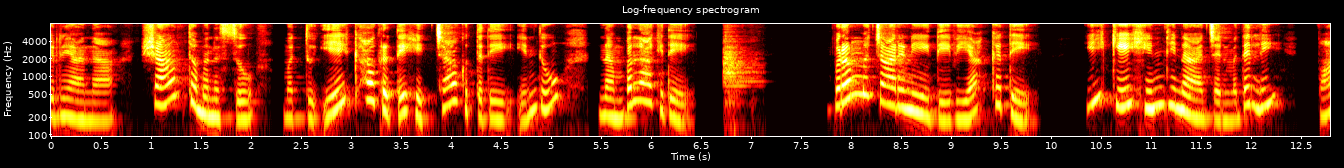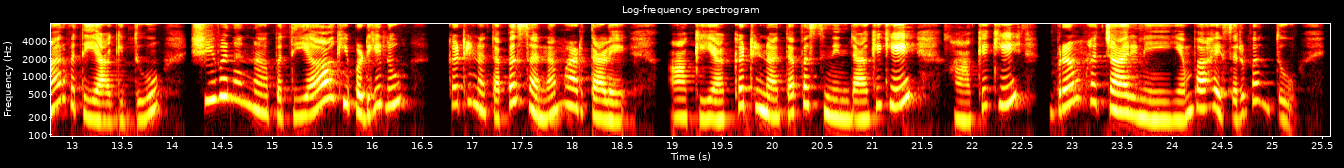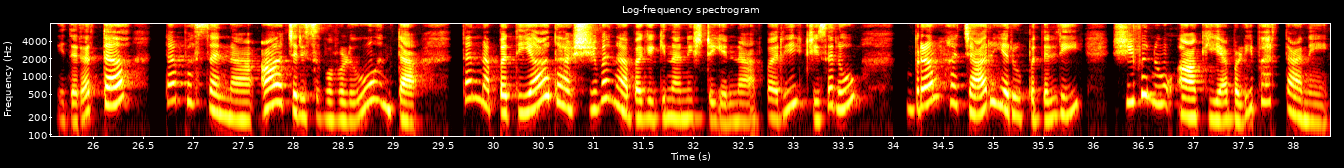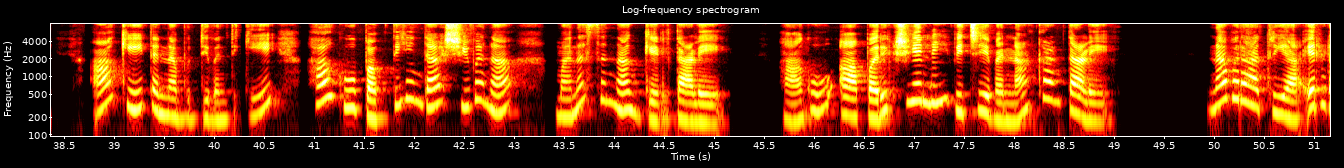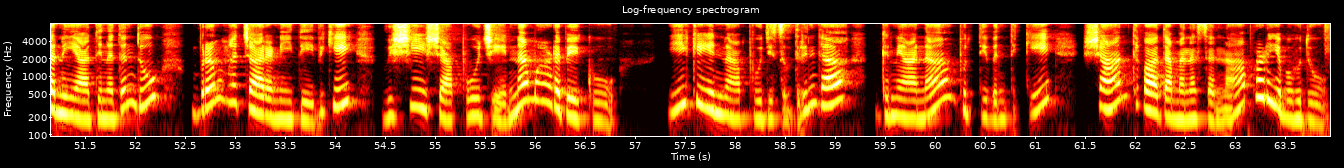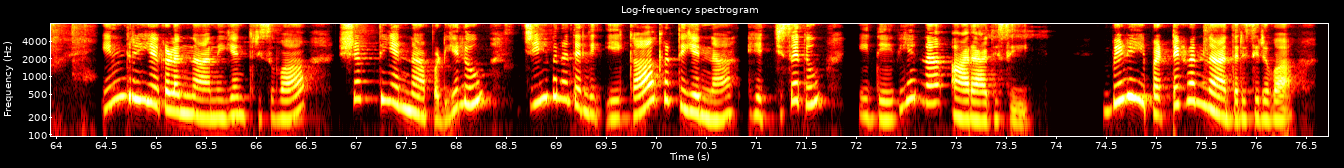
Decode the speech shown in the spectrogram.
ಜ್ಞಾನ, ಶಾಂತ ಮನಸ್ಸು ಮತ್ತು ಏಕಾಗ್ರತೆ ಹೆಚ್ಚಾಗುತ್ತದೆ ಎಂದು ನಂಬಲಾಗಿದೆ. ಬ್ರಹ್ಮಚಾರಿಣಿ ದೇವಿಯ ಕತೆ. ಈಕೆ ಹಿಂದಿನ ಜನ್ಮದಲ್ಲಿ ಪಾರ್ವತಿಯಾಗಿದ್ದು ಶಿವನನ್ನ ಪತಿಯಾಗಿ ಪಡೆಯಲು ಕಠಿಣ ತಪಸ್ಸನ್ನು ಮಾಡ್ತಾಳೆ. ಆಕೆಯ ಕಠಿಣ ತಪಸ್ಸಿನಿಂದಾಗಿಯೇ ಆಕೆಗೆ ಬ್ರಹ್ಮಚಾರಿಣಿ ಎಂಬ ಹೆಸರು ಬಂತು. ಇದರರ್ಥ, ತಪಸ್ಸನ್ನು ಆಚರಿಸುವವಳು ಅಂತ. ತನ್ನ ಪತಿಯಾದ ಶಿವನ ಬಗೆಗಿನ ನಿಷ್ಠೆಯನ್ನು ಪರೀಕ್ಷಿಸಲು ಬ್ರಹ್ಮಚಾರಿಯ ರೂಪದಲ್ಲಿ ಶಿವನು ಆಕೆಯ ಬಳಿ ಬರ್ತಾನೆ. ಆಕೆ ತನ್ನ ಬುದ್ಧಿವಂತಿಕೆ ಹಾಗೂ ಭಕ್ತಿಯಿಂದ ಶಿವನ ಮನಸ್ಸನ್ನು ಗೆಲ್ತಾಳೆ. ಹಾಗೂ ಆ ಪರೀಕ್ಷೆಯಲ್ಲಿ ವಿಜಯವನ್ನ ಕಾಣ್ತಾಳೆ. ನವರಾತ್ರಿಯ ಎರಡನೆಯ ದಿನದಂದು ಬ್ರಹ್ಮಚಾರಣಿ ದೇವಿಗೆ ವಿಶೇಷ ಪೂಜೆಯನ್ನ ಮಾಡಬೇಕು. ಈಕೆಯನ್ನ ಪೂಜಿಸುವುದರಿಂದ ಜ್ಞಾನ, ಬುದ್ಧಿವಂತಿಕೆ, ಶಾಂತವಾದ ಮನಸ್ಸನ್ನ ಪಡೆಯಬಹುದು. ಇಂದ್ರಿಯಗಳನ್ನು ನಿಯಂತ್ರಿಸುವ ಶಕ್ತಿಯನ್ನ ಪಡೆಯಲು ಜೀವನದಲ್ಲಿ ಏಕಾಗ್ರತೆಯನ್ನ ಹೆಚ್ಚಿಸಲು ಈ ದೇವಿಯನ್ನ ಆರಾಧಿಸಿ. ಬಿಳಿ ಬಟ್ಟೆಗಳನ್ನು ಧರಿಸಿರುವ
